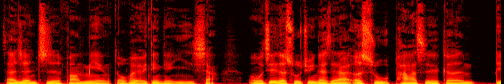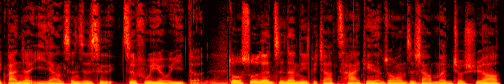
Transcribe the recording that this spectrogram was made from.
在认知方面都会有一点点影响。我记得数据应该是在二十五趴，是跟一般人一样，甚至是自负优异的。多数认知能力比较差一点的状况之下，我们就需要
